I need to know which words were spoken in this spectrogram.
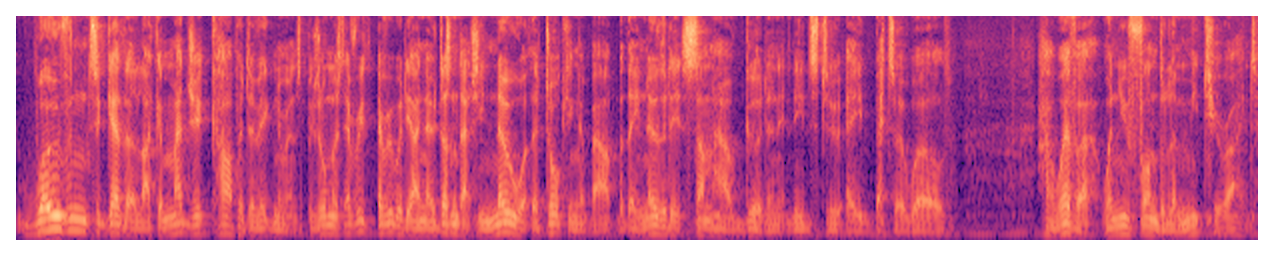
woven together like a magic carpet of ignorance because almost every, everybody I know doesn't actually know what they're talking about, but they know that it's somehow good and it leads to a better world. However, when you fondle a meteorite,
